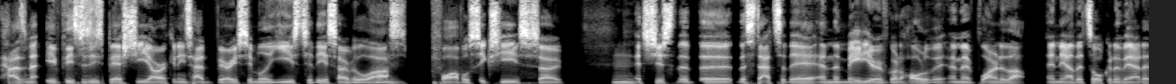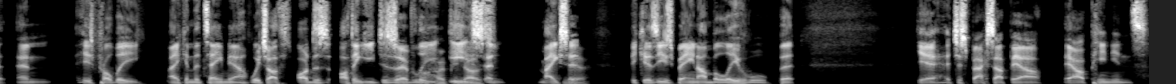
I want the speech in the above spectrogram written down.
hasn't if this is his best year, I reckon he's had very similar years to this over the mm. last mm. five or six years. So. Mm. It's just that the the stats are there, and the media have got a hold of it, and they've blown it up, and now they're talking about it, and he's probably making the team now, which I I, des- I think he deservedly is and makes yeah. it because he's been unbelievable. But yeah, it just backs up our our opinions.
